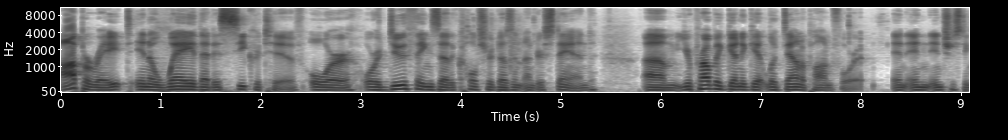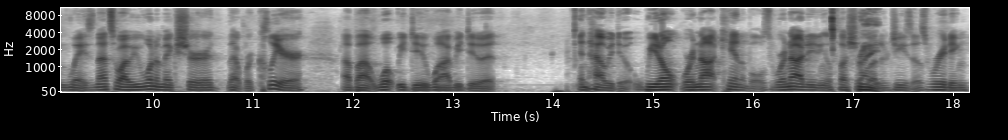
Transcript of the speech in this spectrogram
operate in a way that is secretive or or do things that a culture doesn't understand, um, you're probably going to get looked down upon for it in, in interesting ways. And that's why we want to make sure that we're clear about what we do, why we do it, and how we do it. We don't. We're not cannibals. We're not eating the flesh and right. blood of Jesus. We're eating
